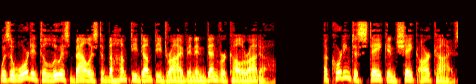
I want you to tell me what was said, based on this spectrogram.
was awarded to Louis Ballast of the Humpty Dumpty Drive-In in Denver, Colorado. According to Steak and Shake Archives,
